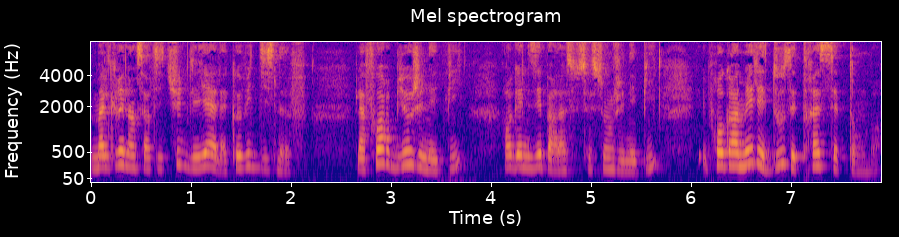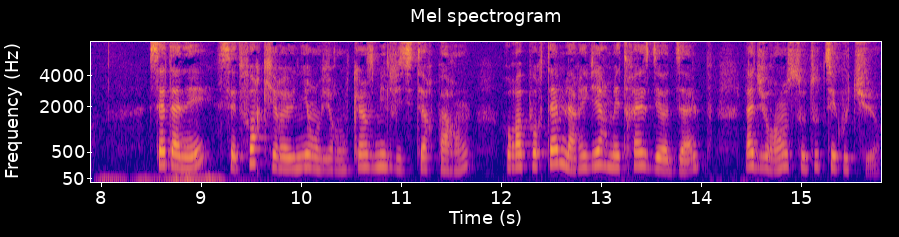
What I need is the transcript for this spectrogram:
malgré l'incertitude liée à la Covid-19. La foire BioGénépi, organisée par l'association Génépi, est programmée les 12 et 13 septembre. Cette année, cette foire qui réunit environ 15 000 visiteurs par an aura pour thème la rivière maîtresse des Hautes-Alpes, la Durance sous toutes ses coutures.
